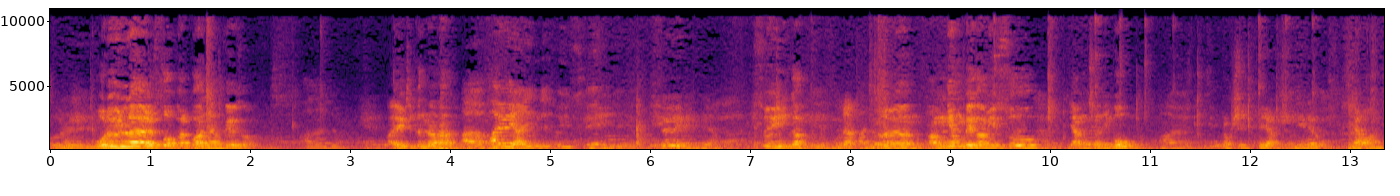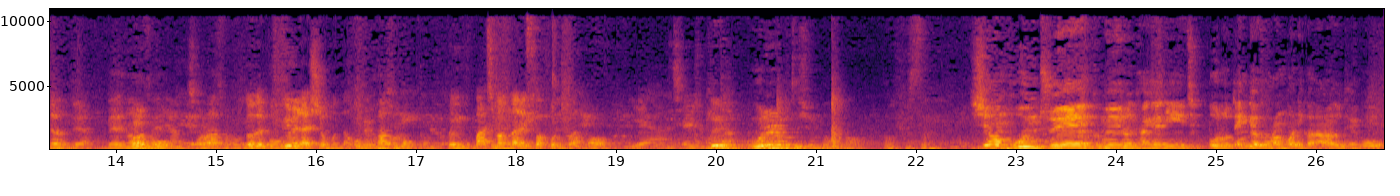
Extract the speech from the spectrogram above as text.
월요일 월요일 날 수업할 거 아니야 학교에서? 안 하죠. 아 일찍 끝나나? 아 화요일 아닌데 저희 수요일이네요. 수요일인데요? 같이. 그러면 광명 배감이 수, 양천이 목. 역시 대양. 니네 시험 언제 온대요? 월화수목. 월화수 목. 너네 목요일 날 시험 본다고? 우리 화수 목금. 그럼 마지막 날에 수학 보는 거야? 어. 이야, 제일 네 좋다. 월요일부터 시험 봐? 어. 아 불쌍해. 시험 본 주에 금요일은 당연히 직보로 땡겨서 한 거니까 나눠도 되고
